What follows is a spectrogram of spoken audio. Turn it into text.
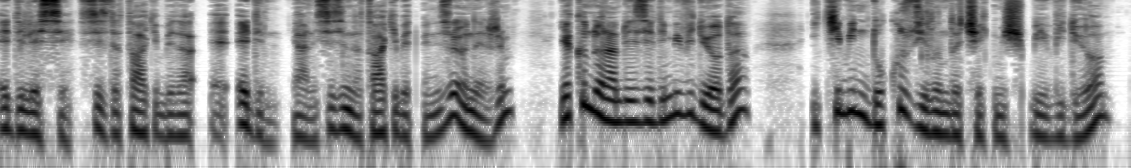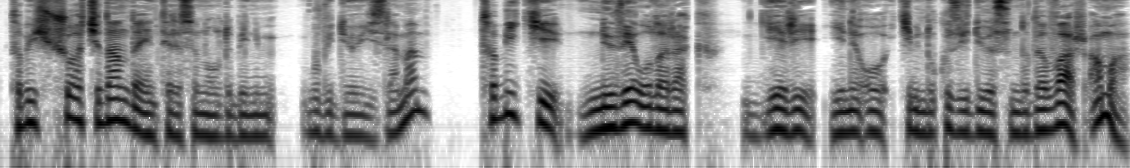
edilesi. Siz de takip ed- edin. Yani sizin de takip etmenizi öneririm. Yakın dönemde izlediğim bir videoda 2009 yılında çekmiş bir video. Tabii şu açıdan da enteresan oldu benim bu videoyu izlemem. Tabii ki nüve olarak geri yine o 2009 videosunda da var ama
